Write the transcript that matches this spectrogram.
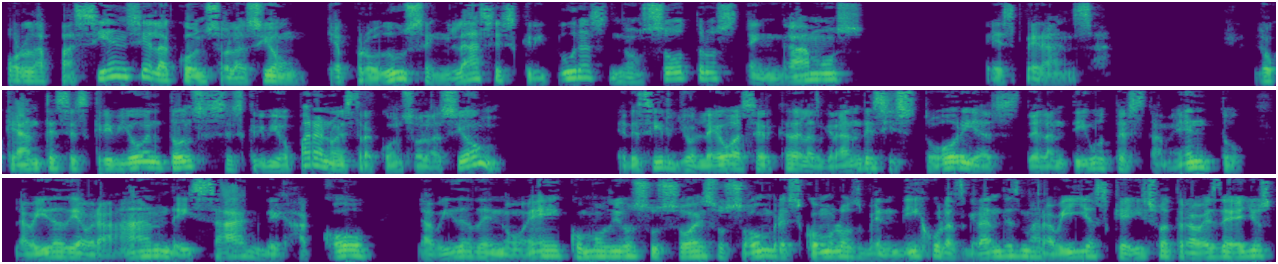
por la paciencia y la consolación que producen las escrituras, nosotros tengamos esperanza. Lo que antes escribió entonces escribió para nuestra consolación. Es decir, yo leo acerca de las grandes historias del Antiguo Testamento, la vida de Abraham, de Isaac, de Jacob, la vida de Noé, cómo Dios usó a esos hombres, cómo los bendijo, las grandes maravillas que hizo a través de ellos.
